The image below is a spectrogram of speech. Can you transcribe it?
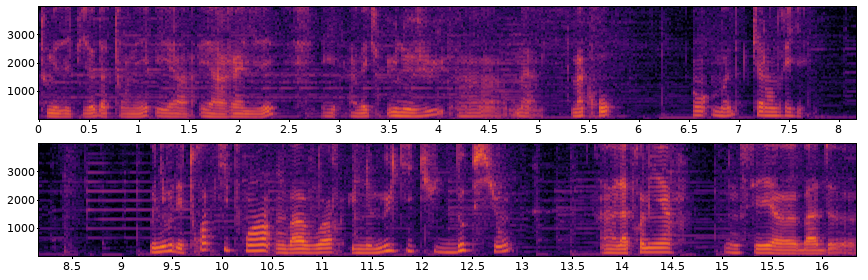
tous mes épisodes à tourner et à, réaliser, et avec une vue macro en mode calendrier. Au niveau des trois petits points, on va avoir une multitude d'options. la première, c'est bah, de,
